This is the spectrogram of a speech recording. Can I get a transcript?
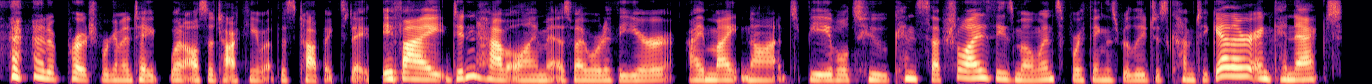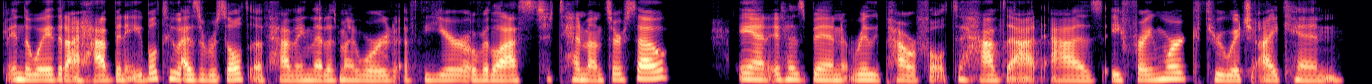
and approach we're going to take when also talking about this topic today. If I didn't have alignment as my word of the year, I might not be able to conceptualize these moments where things really just come together and connect in the way that I have been able to as a result of having that as my word of the year over the last 10 months or so. And it has been really powerful to have that as a framework through which I can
